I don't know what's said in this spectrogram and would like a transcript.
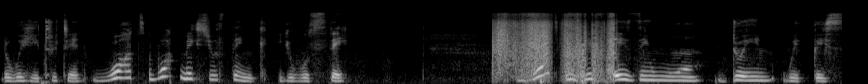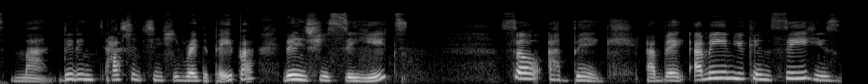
the way he treated. What what makes you think you will stay? What is this Ezinwa doing with this man? Didn't hasn't she read the paper? Didn't she see it So I beg, I beg. I mean, you can see he's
